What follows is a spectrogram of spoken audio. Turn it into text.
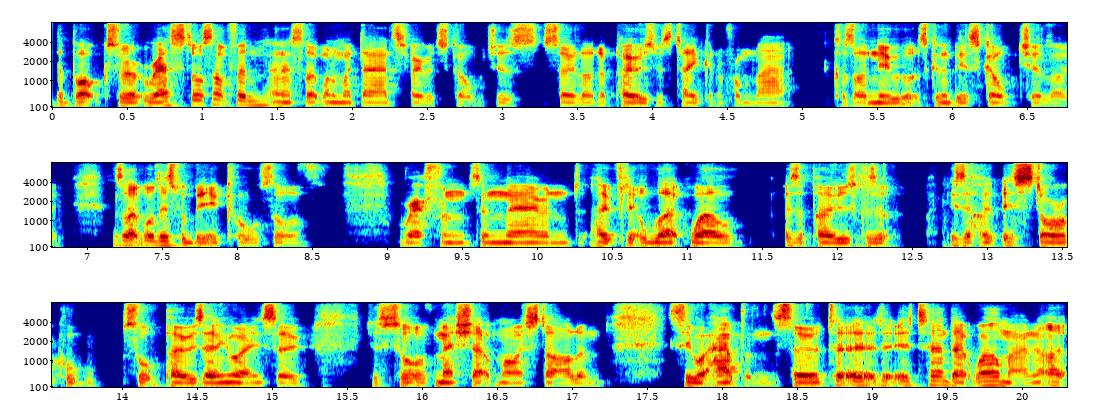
the boxer at rest or something and it's like one of my dad's favorite sculptures so like the pose was taken from that because i knew it was going to be a sculpture like it's like well this would be a cool sort of reference in there and hopefully it'll work well as a pose because it is a historical sort of pose anyway so just sort of mesh out my style and see what happens. So it, it, it turned out well, man. I,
